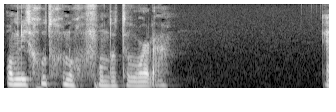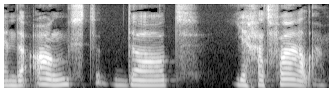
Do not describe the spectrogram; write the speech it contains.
om niet goed genoeg gevonden te worden. En de angst dat je gaat falen.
